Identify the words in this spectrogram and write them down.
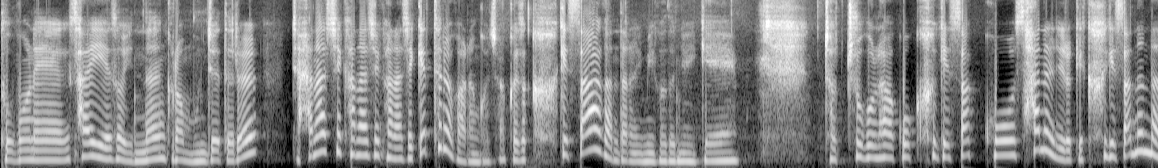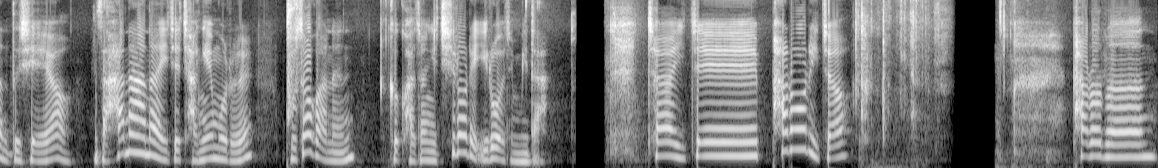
두 분의 사이에서 있는 그런 문제들을 하나씩 하나씩 하나씩 깨트려 가는 거죠. 그래서 크게 쌓아간다는 의미거든요, 이게. 저축을 하고 크게 쌓고 산을 이렇게 크게 쌓는다는 뜻이에요. 그래서 하나하나 이제 장애물을 부숴가는 그 과정이 7월에 이루어집니다. 자, 이제 8월이죠. 8월은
